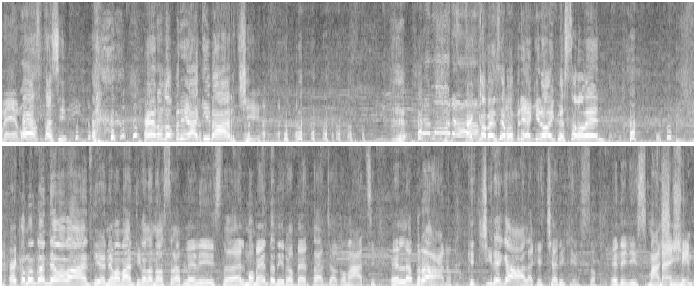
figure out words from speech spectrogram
Bevevano. estasi. erano ubriachi marci. E allora? È come siamo ubriachi noi in questo momento. E comunque andiamo avanti, andiamo avanti con la nostra playlist. È il momento di Roberta Giacomazzi. È il brano che ci regala, che ci ha richiesto, è degli Smashing. Smashing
